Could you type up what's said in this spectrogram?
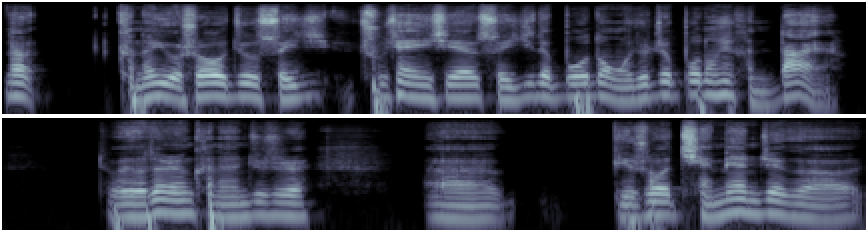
那可能有时候就随机出现一些随机的波动，我觉得这波动性很大呀，对吧？有的人可能就是呃，比如说前面这个。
